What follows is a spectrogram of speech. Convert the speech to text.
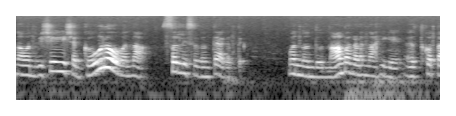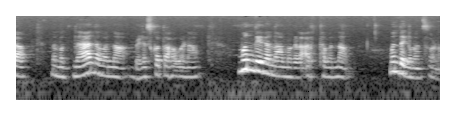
ನಾವೊಂದು ವಿಶೇಷ ಗೌರವವನ್ನು ಸಲ್ಲಿಸದಂತೆ ಆಗುತ್ತೆ. ಒಂದೊಂದು ನಾಮಗಳನ್ನು ಹೀಗೆ ಅರ್ತ್ಕೋತಾ ನಮ್ಮ ಜ್ಞಾನವನ್ನು ಬೆಳೆಸ್ಕೊತಾ ಹೋಗೋಣ. ಮುಂದಿನ ನಾಮಗಳ ಅರ್ಥವನ್ನು ಮುಂದೆ ಗಮನಿಸೋಣ.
